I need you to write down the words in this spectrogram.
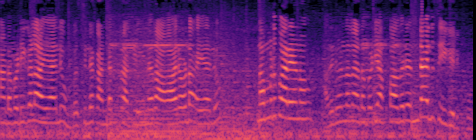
നടപടികളായാലും ബസ്സിലെ കണ്ടക്ടർ ക്ലീനർ ആരോടായാലും നമ്മൾ പറയണോ? അതിനുള്ള നടപടി അപ്പൊ അവരെന്തായാലും സ്വീകരിക്കും.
